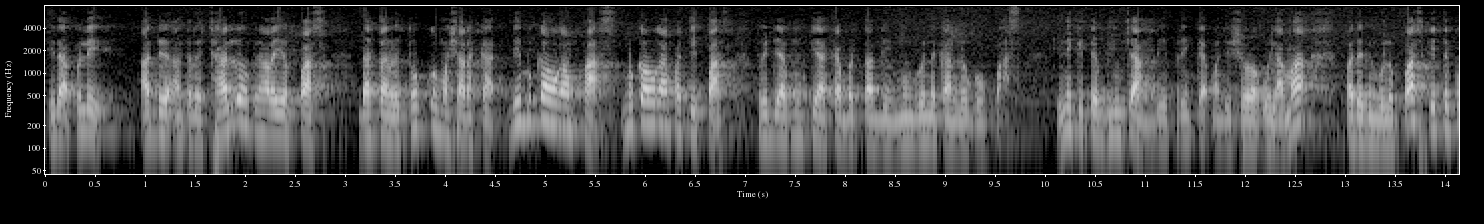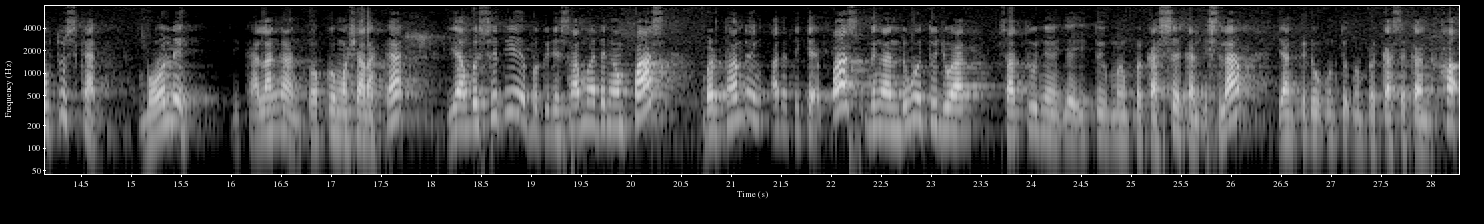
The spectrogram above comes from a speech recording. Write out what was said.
Tidak pelik ada antara calon pilihan raya PAS datang dari tokoh masyarakat. Dia bukan orang PAS bukan orang parti PAS tapi dia mungkin akan bertanding menggunakan logo PAS. Ini kita bincang di peringkat Majlis Syurah Ulama. Pada minggu lepas kita putuskan boleh di kalangan tokoh masyarakat yang bersedia bekerjasama dengan PAS bertanding atas tiket PAS dengan dua tujuan Satunya iaitu memperkasakan Islam Yang kedua untuk memperkasakan hak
